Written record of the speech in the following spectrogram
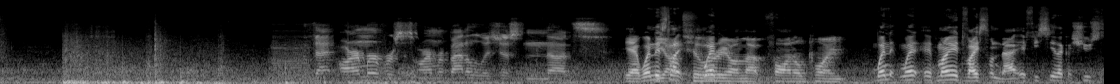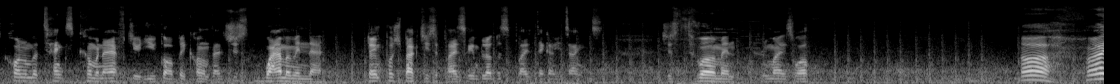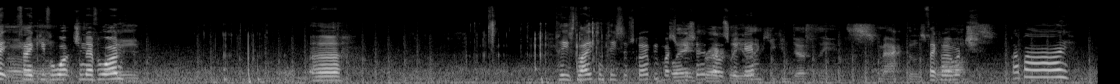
That armor versus armor battle was just nuts. Yeah, when The it's like artillery when, on that final point. When when if my advice on that, if you see like a huge column of tanks coming after you, you've got a big column of tanks, just wham them in there. Don't push back to your supplies. You can blow up the supplies, take out your tanks. Just throw them in. You might as well. Oh, alright. Thank you for Oh, watching, everyone. Uh, please like and please subscribe. Be much Playing appreciated. That was a good game. like you can definitely smack those. Thank you very much. Bye bye.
